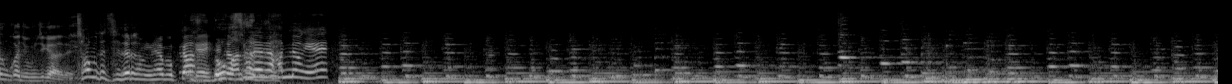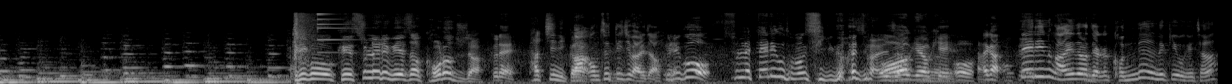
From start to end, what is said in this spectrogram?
탈출하는 것까지 움직여야 돼. 처음부터 제대로 정리해 볼까? 오케이. 일단 너무 많다, 술래는. 한 명에 그리고 그 술래를 위해서 걸어주자. 그래. 다치니까. 막 엄청 뛰지 말자. 그리고 술래 때리고 도망치기 이거 하지 말자. 어, 오케이 오케이. 어. 아, 그러니까 때리는 거 아니더라도 약간 건드는 느낌은 괜찮아?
